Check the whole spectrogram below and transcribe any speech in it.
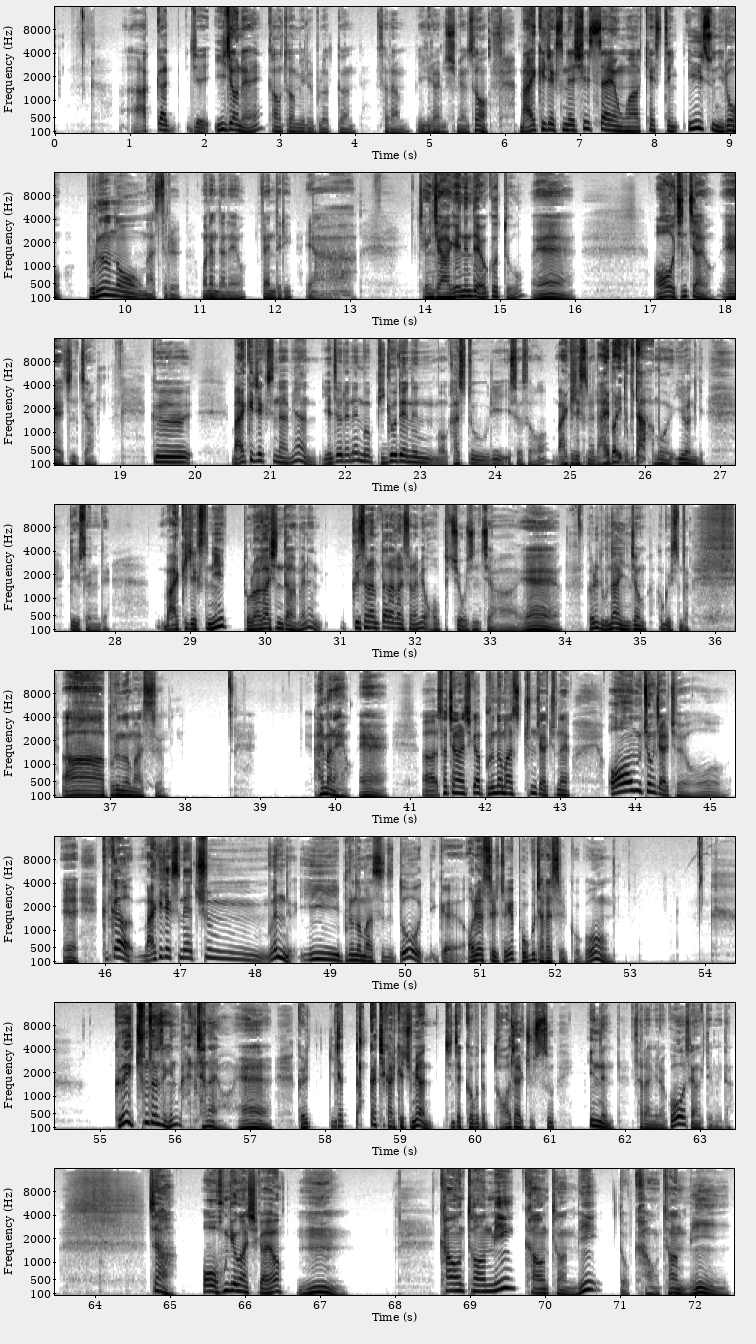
아까 이제 이전에 Count on Me를 불렀던 사람 얘기를 해주시면서 마이클 잭슨의 실사 영화 캐스팅 1순위로 브루노 마스를 원한다네요. 팬들이. 야 쟁쟁하겠는데요. 그것도. 예. 어, 진짜요. 예, 진짜. 그 마이클 잭슨 하면 예전에는 뭐 비교되는 뭐 가수들이 있어서 마이클 잭슨의 라이벌이 누구다 뭐 이런 게, 게 있었는데 마이클 잭슨이 돌아가신 다음에는 그 사람 따라갈 사람이 없죠 진짜. 예. 그걸 누구나 인정하고 있습니다. 아 브루노 마스. 할만해요. 예. 아, 서창한 씨가 브루노 마스 춤 잘 추나요? 엄청 잘 춰요 예. 그러니까 마이클 잭슨의 춤은 이 브루노 마스도 그러니까 어렸을 적에 보고 자랐을 거고 그춤 선생님 많잖아요. 예. 그걸 진짜 똑같이 가르쳐 주면 진짜 그거보다 더 잘 줄 수 있는 사람이라고 생각됩니다. 자, 어 홍경아 씨가요. 음. Count on me, count on me, 또 count on me.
